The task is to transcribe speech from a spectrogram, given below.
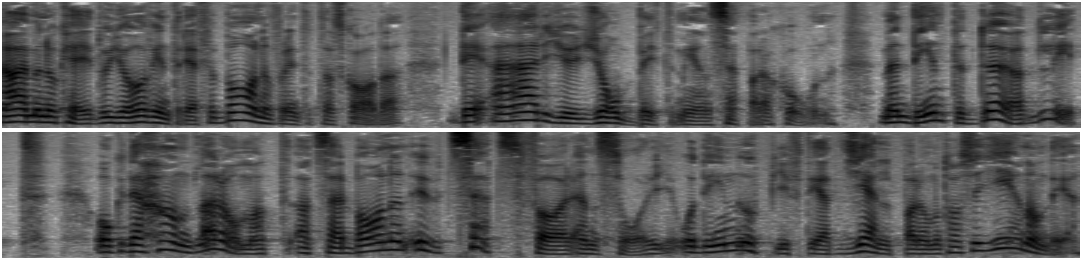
Nej men okej, då gör vi inte det för barnen får inte ta skada. Det är ju jobbigt med en separation. Men det är inte dödligt. Och det handlar om att, att så här, barnen utsätts för en sorg och din uppgift är att hjälpa dem att ta sig igenom det.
